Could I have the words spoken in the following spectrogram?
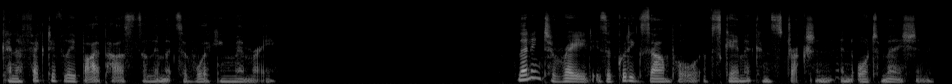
can effectively bypass the limits of working memory. Learning to read is a good example of schema construction and automation.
